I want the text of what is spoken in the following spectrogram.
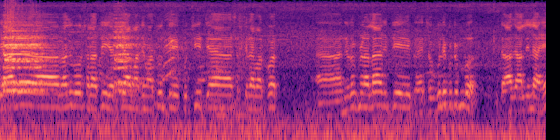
त्या राजूभाऊ सलाते यांच्या माध्यमातून ते कुची त्या शेतकऱ्यामार्फत निरोप मिळाला. आणि ते चौगुले कुटुंब तिथं आज आलेलं आहे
